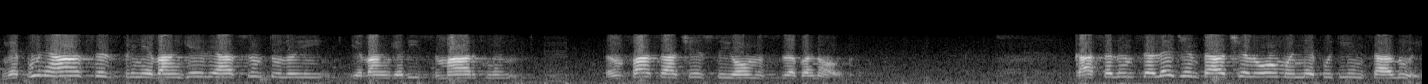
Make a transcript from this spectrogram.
Ne pune astăzi prin Evanghelia Sfântului Evanghelist Marcu în fața acestui om slăbănov ca să-L înțelegem pe acel om în neputința Lui,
